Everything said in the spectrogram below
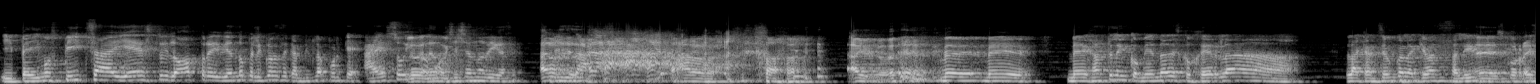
y pedimos pizza y esto y lo otro y viendo películas de cantinflas porque a eso Lo de las íbamos. muchachas no digas. ¿eh? Ah, no, no, no. Ah, no, no. Ay, no. me, me, me dejaste la encomienda de escoger la, la canción con la que ibas a salir. Es correcto.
